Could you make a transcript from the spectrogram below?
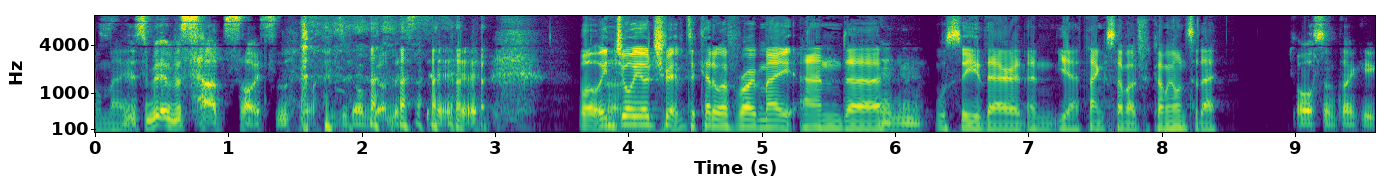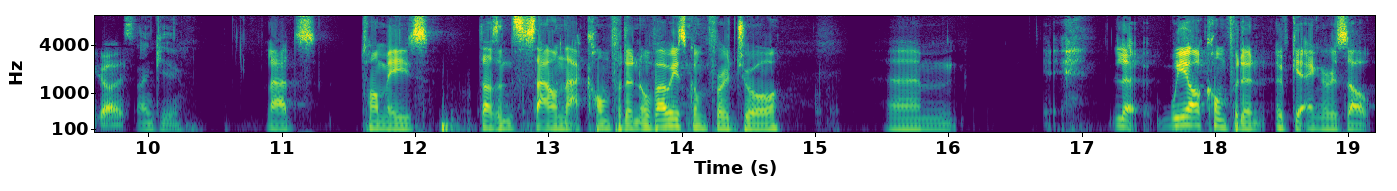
Well, mate. it's a bit of a sad sight to look at, I've got to be honest. Well, enjoy your trip to Kenilworth Road, mate, and uh, Mhm. we'll see you there. And, and yeah, thanks so much for coming on today, awesome. Thank you, guys. Thank you. lads. Tommy's doesn't sound that confident, although he's gone for a draw. Um, look, we are confident of getting a result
